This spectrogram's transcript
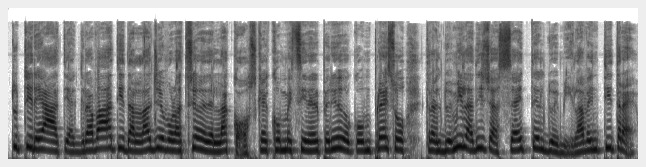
tutti reati aggravati dall'agevolazione violazione della cosca commessi nel periodo compreso tra il 2017 e il 2023.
